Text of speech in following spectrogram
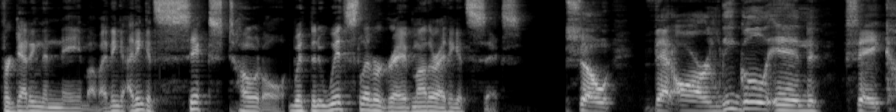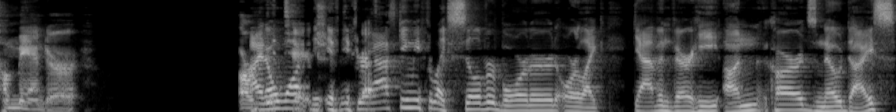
forgetting the name of. I think I think it's six total with the with Sliver Grave Mother. I think it's six so that are legal in say commander I don't want if, if you're asking me for like silver bordered or like Gavin Verhey un cards, no dice.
